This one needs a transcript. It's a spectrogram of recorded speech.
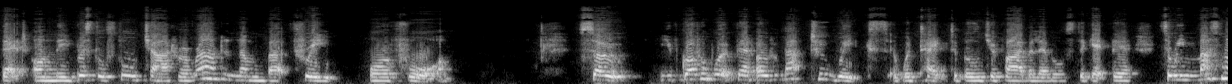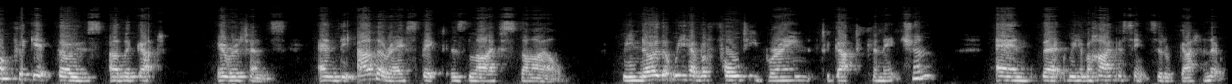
that on the Bristol stool chart are around a number three or a four. So you've got to work that over about two weeks it would take to build your fiber levels to get there. So we must not forget those other gut irritants. And the other aspect is lifestyle. We know that we have a faulty brain to gut connection and that we have a hypersensitive gut and it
